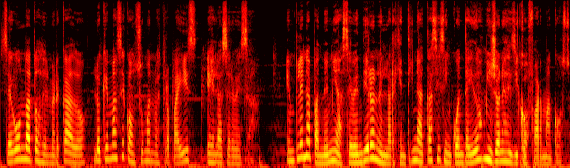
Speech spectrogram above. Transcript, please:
Según datos del mercado, lo que más se consume en nuestro país es la cerveza. En plena pandemia se vendieron en la Argentina casi 52 millones de psicofármacos,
